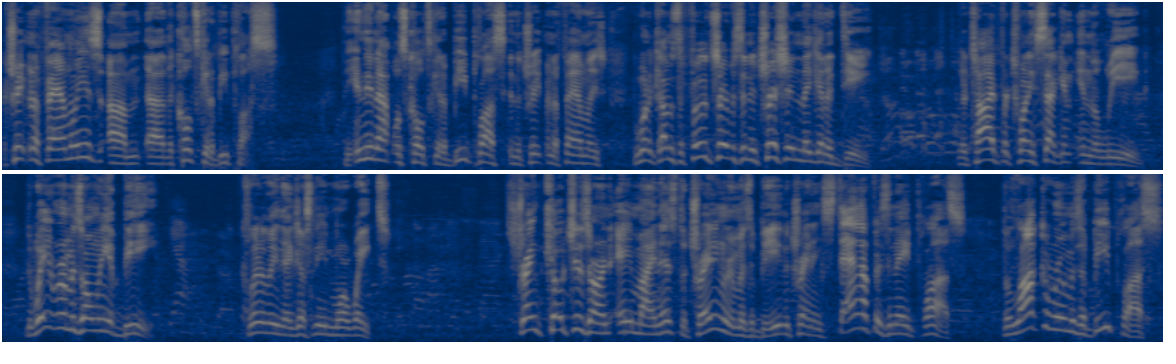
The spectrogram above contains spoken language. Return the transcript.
treatment of families, um, uh, the Colts get a B plus. The Indianapolis Colts get a B plus in the treatment of families. But when it comes to food service and nutrition, they get a D. They're tied for 22nd in the league. The weight room is only a B. Clearly, they just need more weight. Strength coaches are an A minus. The training room is a B. The training staff is an A plus. The locker room is a B plus.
